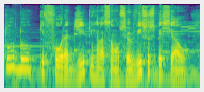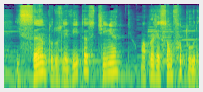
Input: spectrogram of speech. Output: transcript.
tudo que fora dito em relação ao serviço especial e santo dos levitas tinha uma projeção futura.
